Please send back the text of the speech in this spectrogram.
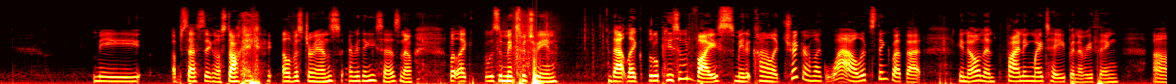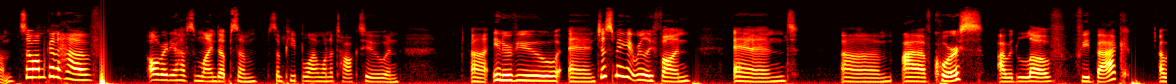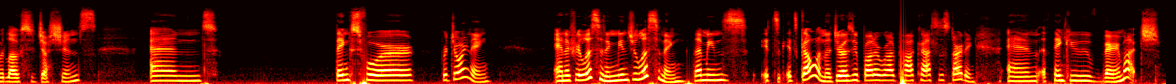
me obsessing or stalking Elvis Duran's everything he says. No, but like it was a mix between that like little piece of advice made it kind of like trigger. I'm like, wow, let's think about that, you know. And then finding my tape and everything. Um, so I'm gonna have already. I have some lined up some some people I want to talk to and uh, interview and just make it really fun. And um, I, of course, I would love feedback. I would love suggestions and thanks for for joining. And if you're listening, means you're listening. That means it's it's going. The Jersey Broad Abroad podcast is starting. And thank you very much.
